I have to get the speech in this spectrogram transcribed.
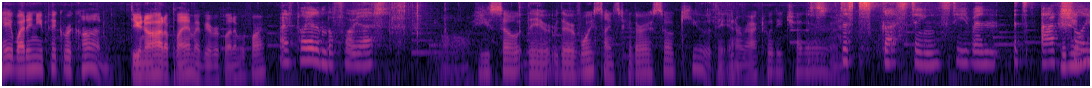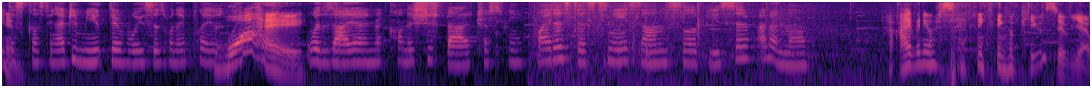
Hey, why didn't you pick Rakan? Do you know how to play him? Have you ever played him before? I've played him before, yes. Oh, he's so their their voice lines together are so cute. They interact with each other. It's and- disgusting, Steven. It's actually disgusting. I have to mute their voices when I play with, Why? with Xayah and Rakan. It's just bad, trust me. Why does Destiny sound so abusive? I don't know. I haven't even said anything abusive yet.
